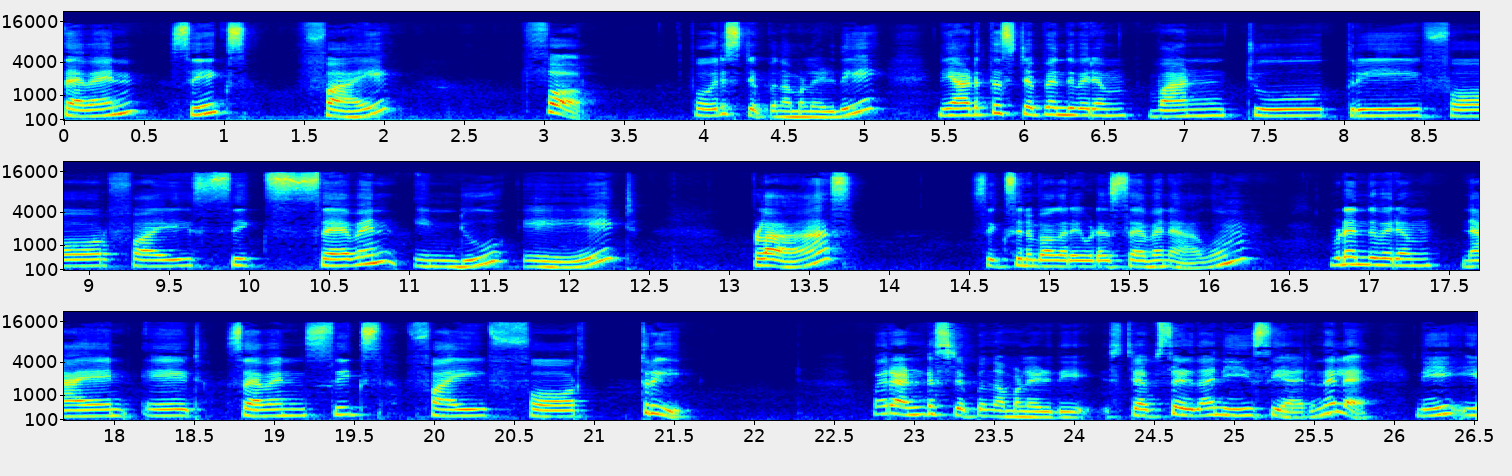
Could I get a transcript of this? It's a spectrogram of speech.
seven six five four ഇപ്പോൾ ഒരു സ്റ്റെപ്പ് നമ്മൾ എഴുതി. ഇനി അടുത്ത സ്റ്റെപ്പ് എന്ത് വരും? One two three four five six seven into eight plus സിക്സിന് പകരം ഇവിടെ സെവൻ ആകും. ഇവിടെ എന്ത് വരും? Nine eight seven six five four three അപ്പോൾ രണ്ട് സ്റ്റെപ്പ് നമ്മൾ എഴുതി. സ്റ്റെപ്സ് എഴുതാൻ ഈസി ആയിരുന്നു അല്ലേ? ഇനി ഈ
